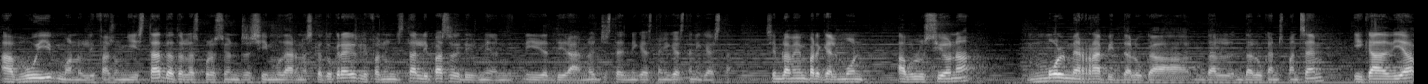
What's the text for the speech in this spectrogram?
avui, bueno, li fas un llistat de totes les professions així modernes que tu creguis, li fas un llistat, li passes i dius, mira, i et dirà, no existeix ni aquesta, ni aquesta, ni aquesta. Simplement perquè el món evoluciona molt més ràpid de lo que, de, de lo que ens pensem i cada dia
